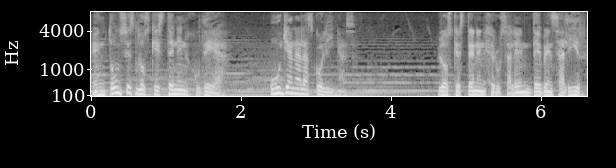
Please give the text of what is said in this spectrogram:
Entonces los que estén en Judea huyan a las colinas. Los que estén en Jerusalén deben salir,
